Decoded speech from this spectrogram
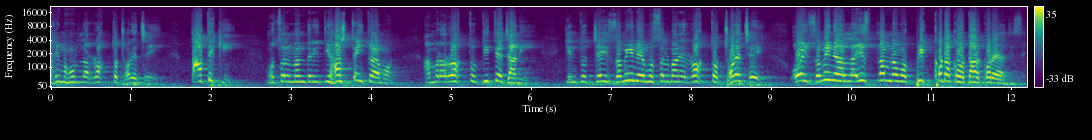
রহিমহুল্লার রক্ত ঝরেছে। তাতে কি? মুসলমানদের ইতিহাসটাই তো এমন। আমরা রক্ত দিতে জানি, কিন্তু যেই জমিনে মুসলমানের রক্ত ঝরেছে, ওই জমিনে আল্লাহ ইসলাম নামক বৃক্ষটাকেও দাঁড় করে দিছে।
